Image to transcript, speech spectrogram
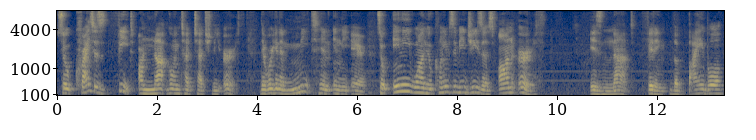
So Christ's feet are not going to touch the earth that we're going to meet him in the air. So anyone who claims to be Jesus on earth is not fitting the Bible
